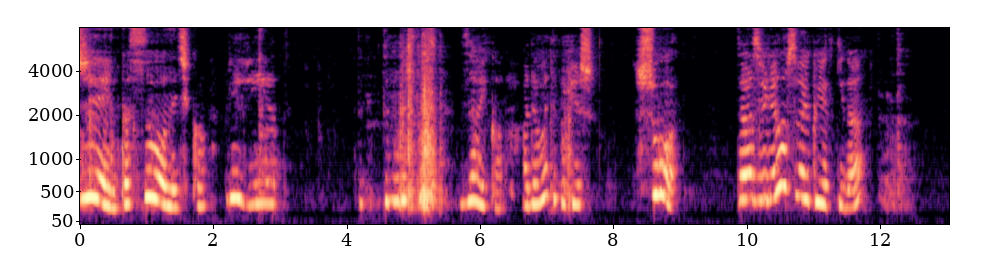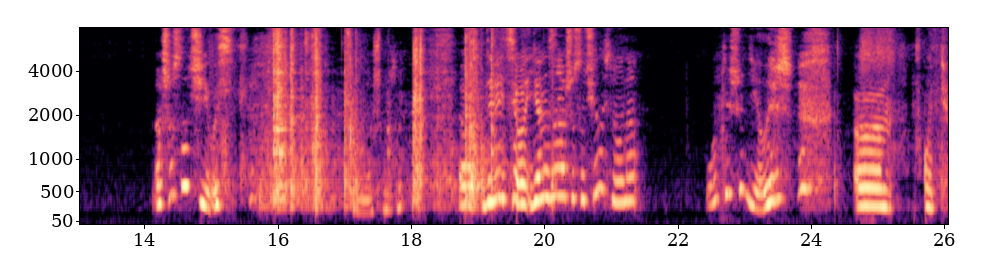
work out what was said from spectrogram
Женька, сонечко, привіт. Ти, ти будеш пити? Зайка, а давай ти поп'єш. Що? Ти розвілила свої квітки, да? А що случилось? Що не можеш взяти? Е, дивіться, я не знаю, що случилось, але вона. От ти що делаєш? Е, от.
